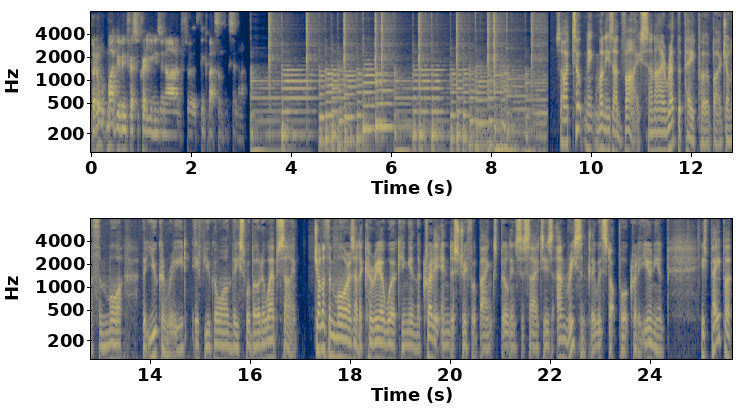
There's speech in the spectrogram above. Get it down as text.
But it might be of interest to credit unions in Ireland to think about something similar. So I took Nick Money's advice and I read the paper by Jonathan Moore that you can read if you go on the Swoboda website. Jonathan Moore has had a career working in the credit industry for banks, building societies, and recently with Stockport Credit Union. His paper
